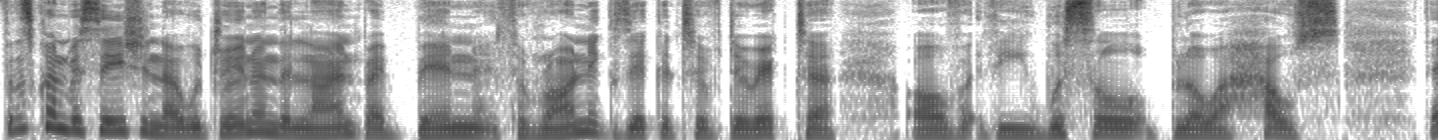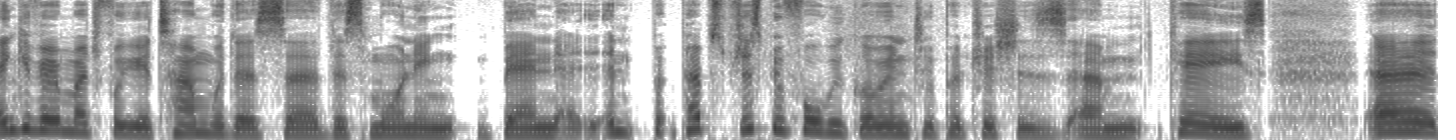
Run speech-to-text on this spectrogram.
For this conversation, I will join on the line by Ben Theron, Executive Director of the Whistleblower House. Thank you very much for your time with us uh, this morning, Ben. And perhaps just before we go into Patricia's um, case, uh,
